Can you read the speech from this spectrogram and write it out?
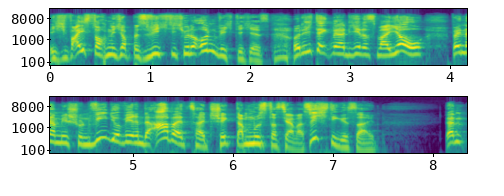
Ich weiß doch nicht, ob es wichtig oder unwichtig ist. Und ich denke mir dann jedes Mal, yo, wenn er mir schon ein Video während der Arbeitszeit schickt, dann muss das ja was Wichtiges sein. Dann,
